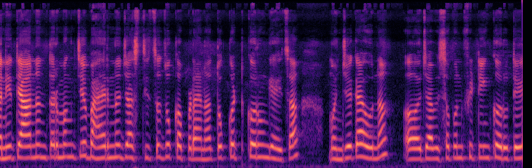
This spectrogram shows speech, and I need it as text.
आणि त्यानंतर मग जे बाहेरनं जास्तीचा जो कपडा आहे ना तो कट करून घ्यायचा. म्हणजे काय हो ना ज्यावेळेस आपण फिटिंग करू ते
